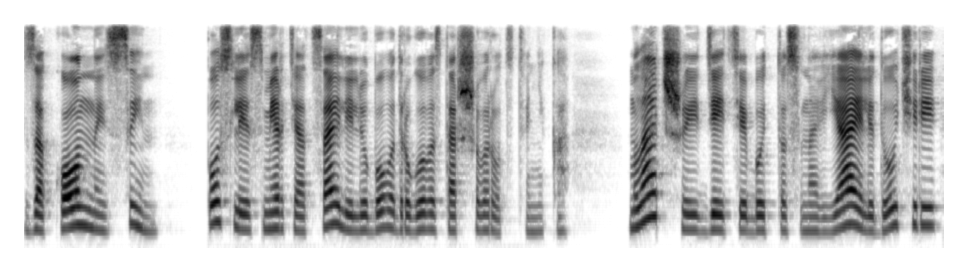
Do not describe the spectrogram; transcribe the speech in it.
законный сын, после смерти отца или любого другого старшего родственника. Младшие дети, будь то сыновья или дочери,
